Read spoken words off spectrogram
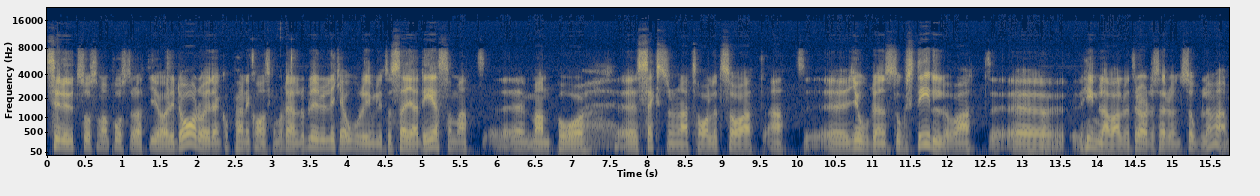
ser ut så som man påstår att det gör idag då i den kopernikanska modellen. Då blir det lika orimligt att säga det som att eh, man på eh, 1600-talet sa att, att eh, jorden stod still och att eh, himlavalvet rörde sig runt solen va?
